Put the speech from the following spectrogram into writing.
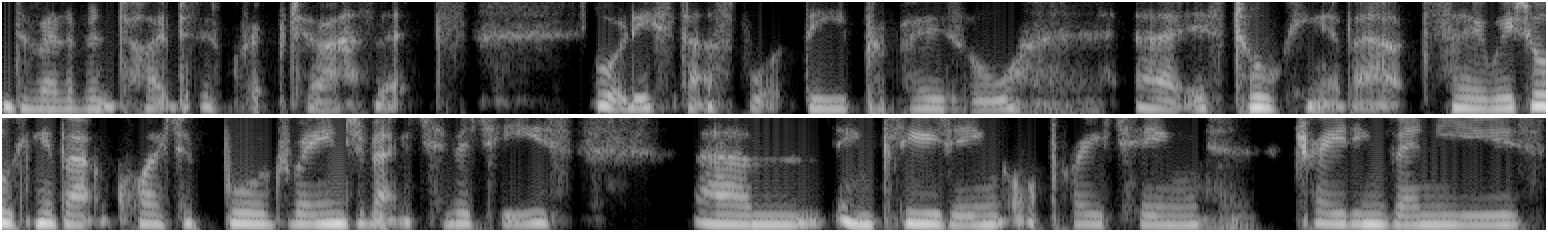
the relevant types of crypto assets, or at least that's what the proposal uh, is talking about. So we're talking about quite a broad range of activities, um, including operating trading venues,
